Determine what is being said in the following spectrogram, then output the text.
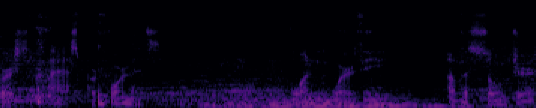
first class performance. One worthy of a soldier.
